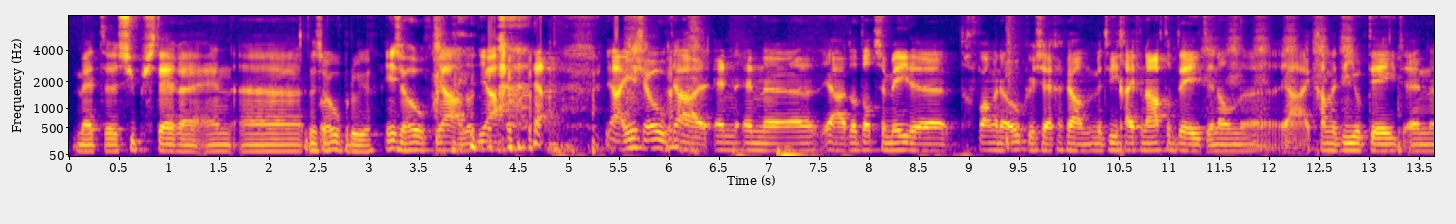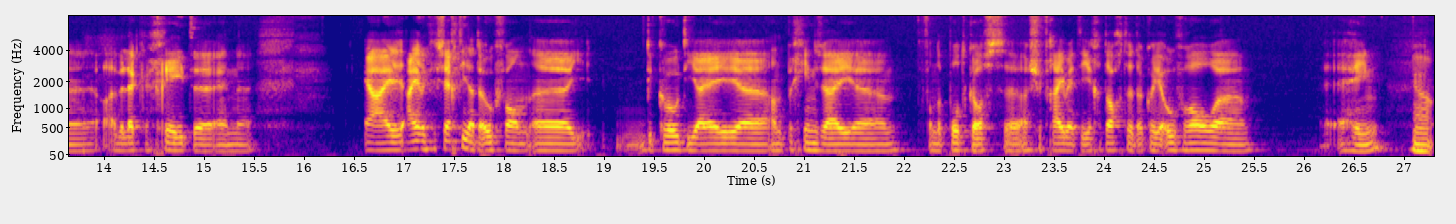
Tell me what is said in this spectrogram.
met eh, supersterren. En, eh, Dus zo bedoel je? in zijn hoofd, ja. Dat, ja, ja, ja, in zijn hoofd, ja. En, en ja, dat, dat zijn medegevangenen ook weer zeggen van met wie ga je vanavond op date? En dan, ja, ik ga met die op date en we hebben lekker gegeten. En ja, hij, eigenlijk zegt hij dat ook van de quote die jij eh, aan het begin zei eh, van de podcast. eh, als je vrij bent in je gedachten, dan kan je overal heen. Ja.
